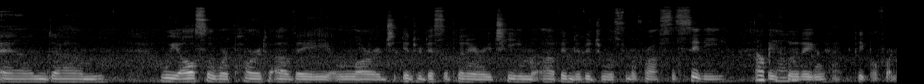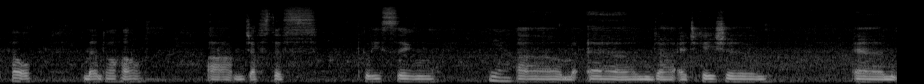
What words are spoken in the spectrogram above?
and um, we also were part of a large interdisciplinary team of individuals from across the city, Okay. including people from health, mental health, um, justice, policing, Yeah. um, and uh, education, and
